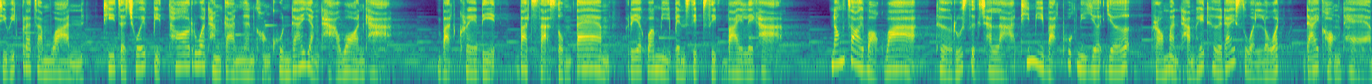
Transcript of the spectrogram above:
ชีวิตประจำวัน ที่จะช่วยปิดท่อรั่วทางการเงินของคุณได้อย่างถาวรค่ะ บัตรเครดิต บัตรสะสมแต้ม เรียกว่ามีเป็น 10บสใบเลยค่ะ น้องจอยบอกว่า เธอรู้สึกฉลาดที่มีบัตรพวกนี้เยอะๆ เพราะมันทำให้เธอได้ส่วนลด ได้ของแถม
